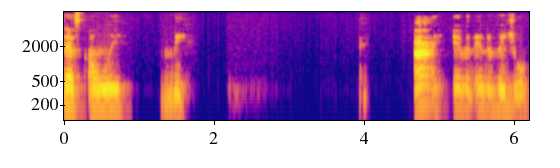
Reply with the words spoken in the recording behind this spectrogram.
There's only me. I am an individual.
